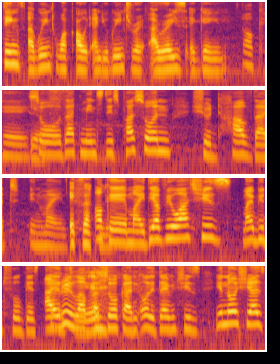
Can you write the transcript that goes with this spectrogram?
things are going to work out and you're going to arise again. Okay. So that means this person should have that in mind. Exactly. Okay, my dear viewer, she's my beautiful guest. I Thank really love you. her talk, and all the time she's, you know, she has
